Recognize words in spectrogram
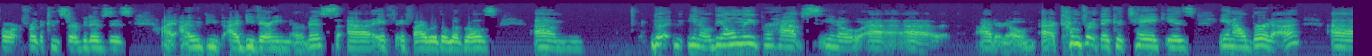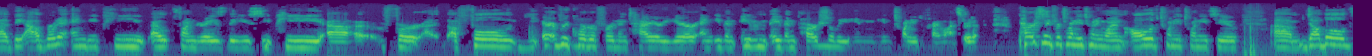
for, for the conservatives is I, I would be I'd be very nervous uh, if if I were the liberals. Um, the you know the only perhaps you know uh, uh, I don't know uh, comfort they could take is in Alberta uh, the Alberta NDP out fundraised the UCP uh, for a full year, every quarter for an entire year, and even even even partially in, in 2021. So partially for 2021, all of 2022, um, doubled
